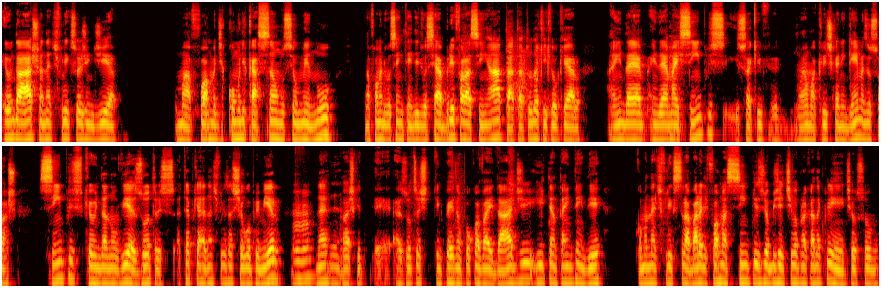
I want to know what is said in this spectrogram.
eu ainda acho a Netflix hoje em dia uma forma de comunicação no seu menu, na forma de você entender, de você abrir e falar assim, ah, tá, tá tudo aqui que eu quero. ainda é, ainda é mais simples. Isso aqui não é uma crítica a ninguém, mas eu só acho simples, que eu ainda não vi as outras, até porque a Netflix chegou primeiro, Uhum. né? É. Eu acho que eh, as outras têm que perder um pouco a vaidade e tentar entender como a Netflix trabalha de forma simples e objetiva para cada cliente. Eu sou,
